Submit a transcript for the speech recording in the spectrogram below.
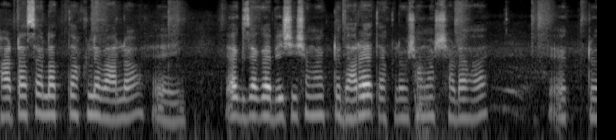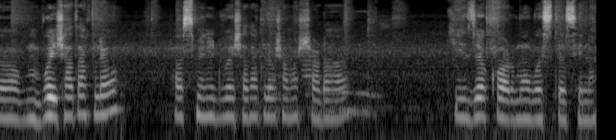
হাঁটা চলার থাকলে ভালো, এই এক জায়গায় বেশি সময় একটু দাঁড়ায় থাকলেও সমস্যাটা হয়, একটু বৈশা থাকলেও, পাঁচ মিনিট বৈশা থাকলেও সমস্যাটা হয়, কি যে কর্ম বুঝতেছি না।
